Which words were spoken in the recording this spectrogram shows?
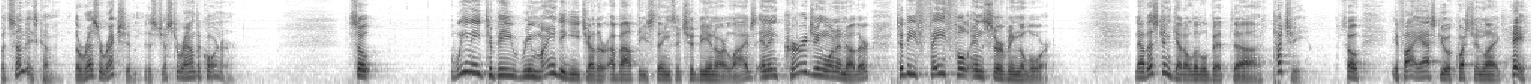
But Sunday's coming. The resurrection is just around the corner. So we need to be reminding each other about these things that should be in our lives and encouraging one another to be faithful in serving the Lord. Now, this can get a little bit uh, touchy. So, if I ask you a question like, hey,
